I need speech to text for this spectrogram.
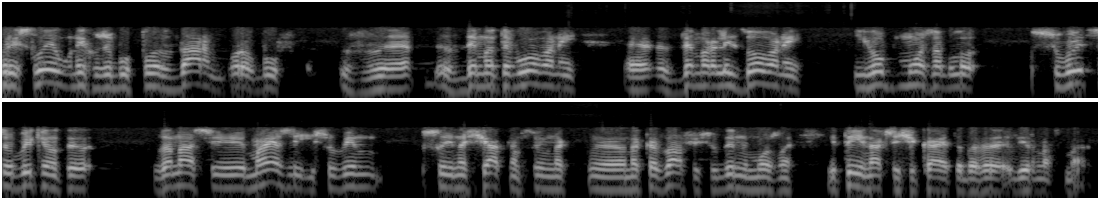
прийшли. У них вже був плацдарм, ворог був здемотивований, е, здеморалізований. Його б можна було швидше викинути за наші межі, і щоб він й нащадкам своїм е, наказав, що сюди не можна йти, інакше чекає тебе вірна смерть.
